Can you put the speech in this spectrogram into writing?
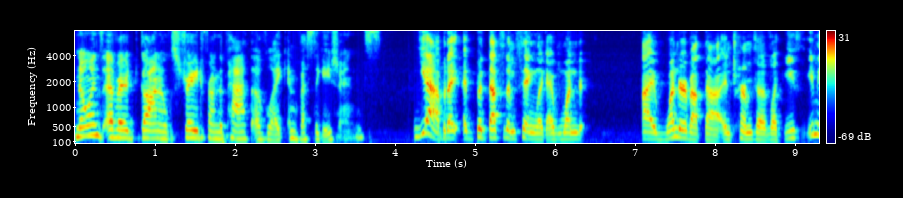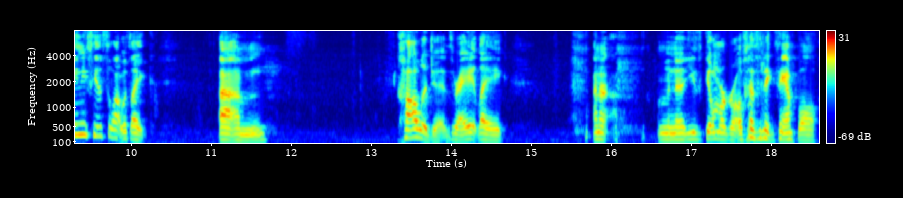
No one's ever gone strayed from the path of like investigations. yeah but i but that's what i'm saying like i wonder i wonder about that in terms of like you i mean you see this a lot with like um colleges right like i don't i'm gonna use gilmore girls as an example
